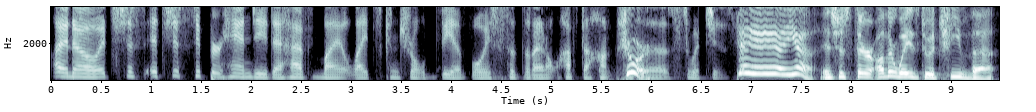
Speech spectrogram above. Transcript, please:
I know it's just it's just super handy to have my lights controlled via voice so that I don't have to hunt sure. for the switches. Yeah, yeah, yeah, yeah. It's just there are other ways to achieve that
